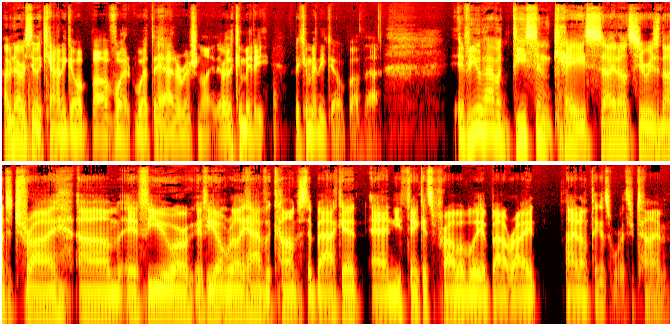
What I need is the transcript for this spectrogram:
I've never seen the county go above what what they had originally, or the committee. The committee go above that if you have a decent case, I don't see a reason not to try. Um, if you are, if you don't really have the comps to back it, and you think it's probably about right, I don't think it's worth your time.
